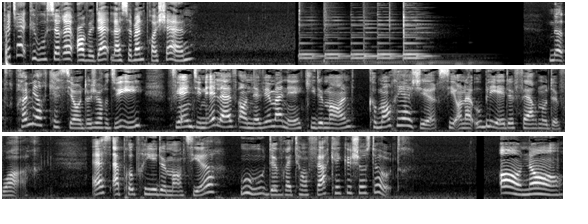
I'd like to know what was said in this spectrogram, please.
Peut-être que vous serez en vedette la semaine prochaine. Notre première question d'aujourd'hui vient d'une élève en 9e année qui demande comment réagir si on a oublié de faire nos devoirs. Est-ce approprié de mentir ou devrait-on faire quelque chose d'autre? Oh non,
